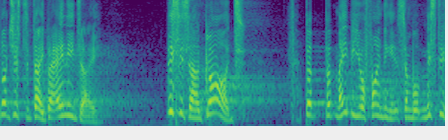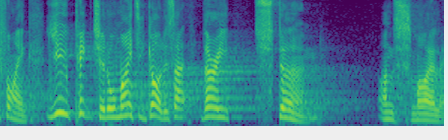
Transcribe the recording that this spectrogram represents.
not just today, but any day. This is our God. But, but maybe you're finding it somewhat mystifying. You pictured Almighty God as that very stern, unsmiling,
